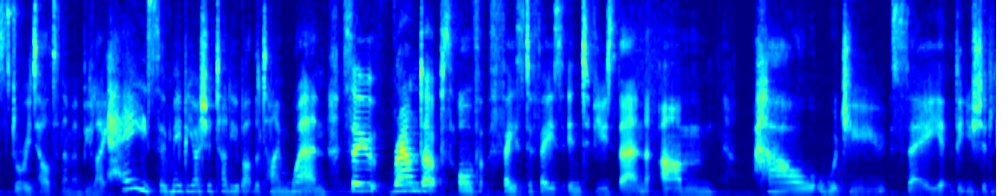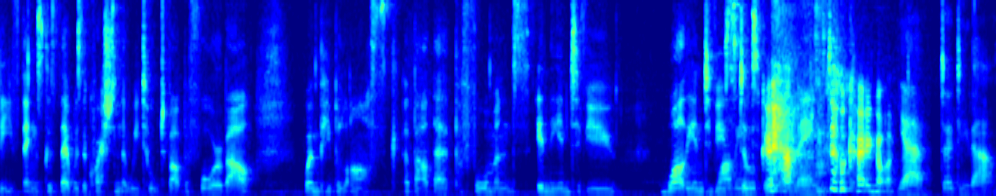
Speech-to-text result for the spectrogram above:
story tell to them and be like hey so maybe i should tell you about the time when so roundups of face-to-face interviews then um, how would you say that you should leave things because there was a question that we talked about before about when people ask about their performance in the interview while the interview's While the still, interview's go- happening. still going on Yeah, don't do that.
